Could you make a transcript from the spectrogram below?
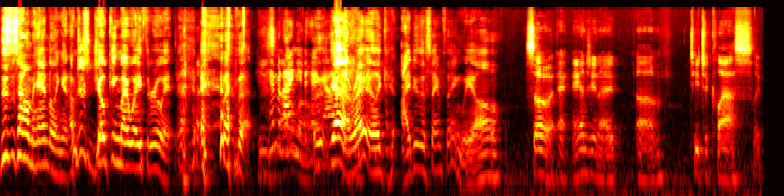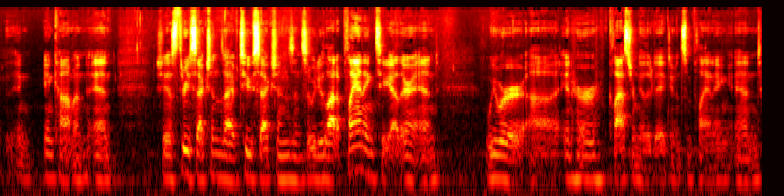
"This is how I'm handling it. I'm just joking my way through it." and I thought, Him and not I need to hang out. yeah, right. Like I do the same thing. We all So A- Angie and I um, teach a class like, in in common, and she has three sections. I have two sections, and so we do a lot of planning together. And we were uh, in her classroom the other day doing some planning, and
